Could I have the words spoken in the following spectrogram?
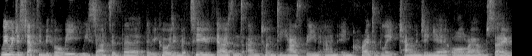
we were just chatting before we we started the the recording, but 2020 has been an incredibly challenging year all round. So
